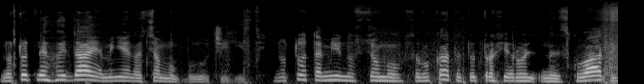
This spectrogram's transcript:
Ну тут не гойдає, мені на цьому лучше їздить. Ну тут мінус цьому самокату, тут трохи руль низькуватий.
